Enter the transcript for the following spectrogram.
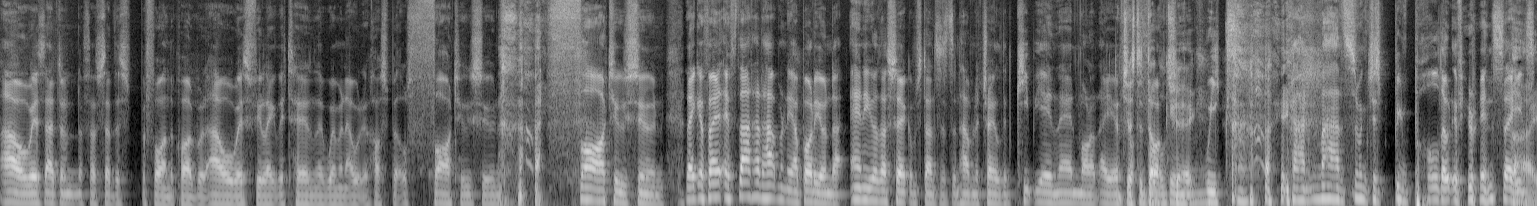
I always, I don't know if I've said this before on the pod, but I always feel like they turn the women out of hospital far too soon. far too soon. Like if I, if that had happened to your body under any other circumstances than having a child, they'd keep you in there and monitor you Just for to double check. weeks. God, man, something just been pulled out of your insides Aye.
